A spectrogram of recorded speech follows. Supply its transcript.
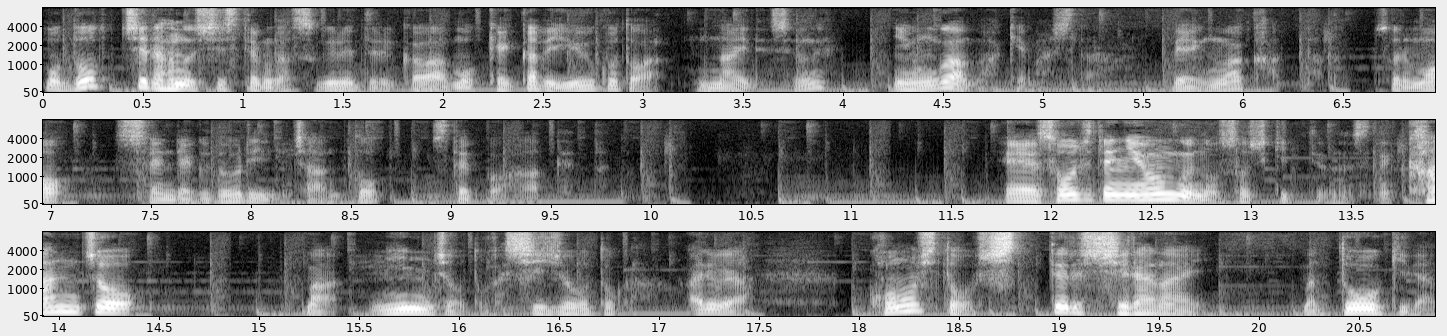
もうどちらのシステムが優れてるかはもう結果で言うことはないですよね。日本軍は負けました。米軍は勝ったそれも戦略通りにちゃんとステップを上がっていったえ、総じて日本軍の組織っていうのはですね感情、まあ、人情とか市場とかあるいはこの人を知ってる知らない、まあ、同期だっ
